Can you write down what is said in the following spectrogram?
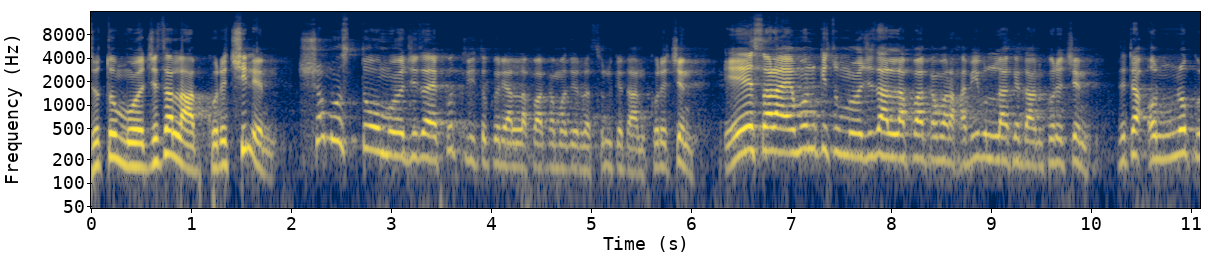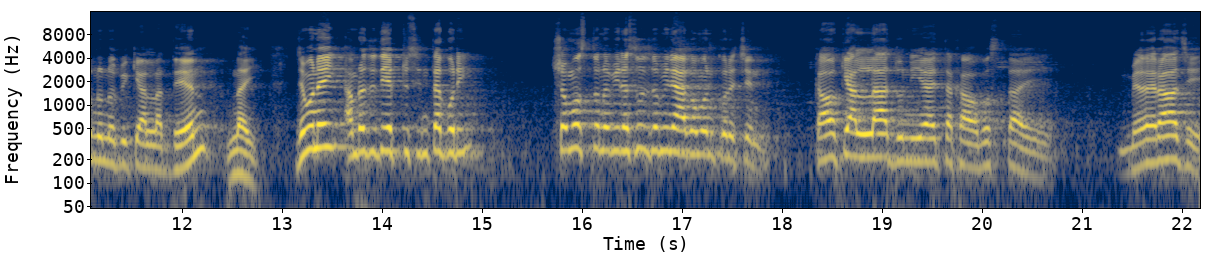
যত মর্যাদা লাভ করেছিলেন সমস্ত মর্যাদা একত্রিত করে আল্লাহ পাক আমাদের রাসুলকে দান করেছেন। এছাড়া এমন কিছু মর্যাদা আল্লাহ পাক আমার হাবিবুল্লাহকে দান করেছেন, যেটা অন্য কোনো নবীকে আল্লাহ দেন নাই। যেমন এই, আমরা যদি একটু চিন্তা করি, সমস্ত নবী রাসুল জমিনে আগমন করেছেন, কাউকে আল্লাহ দুনিয়ায় থাকা অবস্থায়, মেয়েরাজে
